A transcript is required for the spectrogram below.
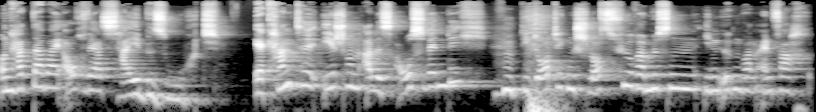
und hat dabei auch Versailles besucht. Er kannte eh schon alles auswendig. Die dortigen Schlossführer müssen ihn irgendwann einfach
